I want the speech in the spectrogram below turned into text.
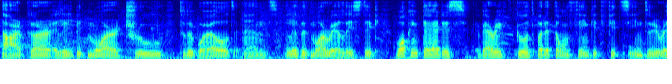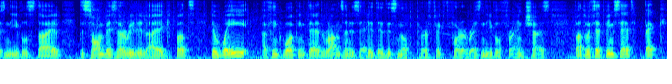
darker, a little bit more true to the world and a little bit more realistic. Walking Dead is very good, but I don't think it fits into the Resident Evil style. The zombies I really like, but the way I think Walking Dead runs and is edited is not perfect for a Resident Evil franchise. But with that being said, back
